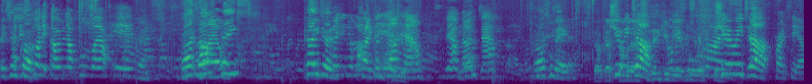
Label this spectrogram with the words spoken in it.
It's all And it's gone. got it going up all the way up here. Right, last piece. Caden, Taking your Like I'm done now. Yeah, I'm bored now. last bit. I'll go Chew someone it else up. and give you more. Chew it up. Right, see ya.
